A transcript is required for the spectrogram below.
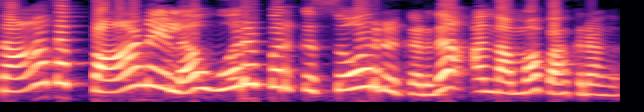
சாத பானையில ஒரு பருக்கு சோறு இருக்கிறத அந்த அம்மா பாக்குறாங்க.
